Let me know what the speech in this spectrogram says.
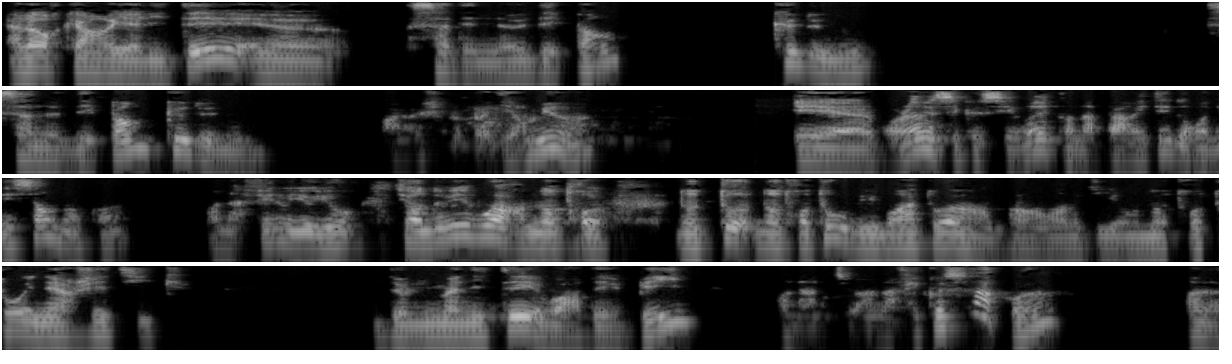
Alors qu'en réalité, euh, ça ne dépend que de nous. Ça ne dépend que de nous. Voilà, je peux pas dire mieux. Hein. Et euh, le problème, c'est que c'est vrai qu'on n'a pas arrêté de redescendre. Quoi. On a fait le yo-yo. Si on devait voir notre notre, taux vibratoire, on dit notre taux énergétique de l'humanité, voire des pays, on a, on a fait que ça, quoi. Hein.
